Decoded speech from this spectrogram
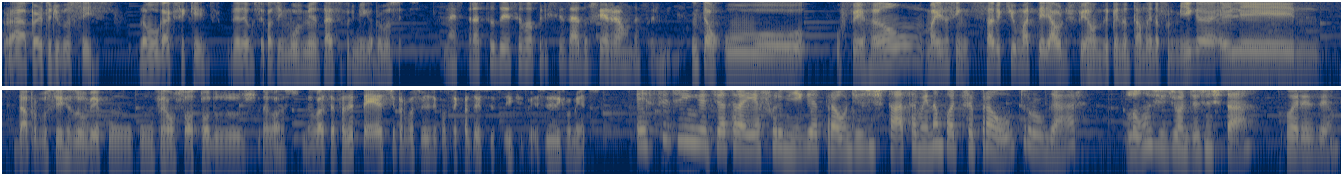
pra perto de vocês. Pra um lugar que você quer, entendeu? Você consegue movimentar essa formiga pra vocês. Mas pra tudo isso eu vou precisar do ferrão da formiga. Então, o, o ferrão. Mas assim, você sabe que o material de ferrão, dependendo do tamanho da formiga, ele. Dá pra você resolver com, com um ferrão só todos os negócios. O negócio é fazer teste pra você ver se você consegue fazer esses, esses equipamentos. Esse de, de atrair a formiga pra onde a gente tá também não pode ser pra outro lugar? Longe de onde a gente tá, por exemplo.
